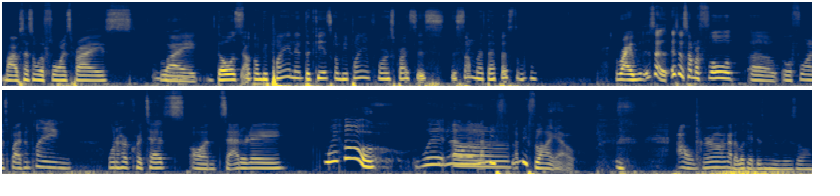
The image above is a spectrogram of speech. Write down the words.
my obsession with Florence Price, Mm-hmm. like those y'all gonna be playing it. The kids gonna be playing Florence Price this this summer at that festival. right. It's a it's a summer full uh with Florence Price. I'm playing one of her quartets on Saturday. You know what? let me uh, let me fly out. Oh, girl, I gotta look at this music. So,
